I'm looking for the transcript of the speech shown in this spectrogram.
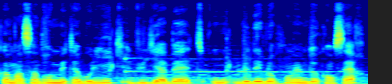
comme un syndrome métabolique, du diabète ou le développement même de cancer.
